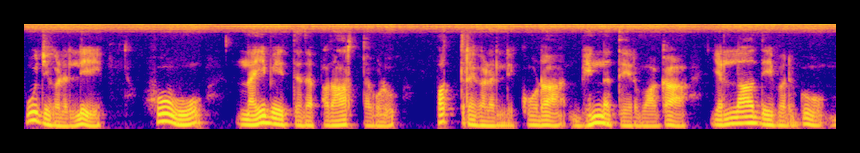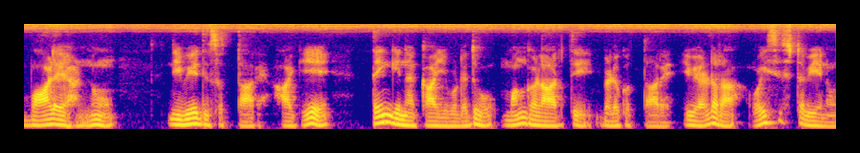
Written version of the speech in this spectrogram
ಪೂಜೆಗಳಲ್ಲಿ ಹೂವು, ನೈವೇದ್ಯದ ಪದಾರ್ಥಗಳು, ಪತ್ರೆಗಳಲ್ಲಿ ಕೂಡ ಭಿನ್ನತೆ ಇರುವಾಗ ಎಲ್ಲ ದೇವರಿಗೂ ಬಾಳೆಹಣ್ಣು ನಿವೇದಿಸುತ್ತಾರೆ. ಹಾಗೆಯೇ ತೆಂಗಿನಕಾಯಿ ಒಡೆದು ಮಂಗಳಾರತಿ ಬೆಳಗುತ್ತಾರೆ. ಇವೆರಡರ ವೈಶಿಷ್ಟ್ಯವೇನು?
